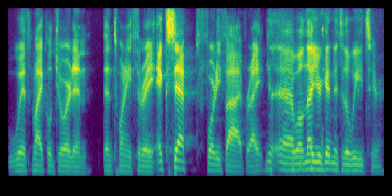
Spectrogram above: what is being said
with Michael Jordan than 23, except 45, right? Uh, well, now you're getting into the weeds here.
